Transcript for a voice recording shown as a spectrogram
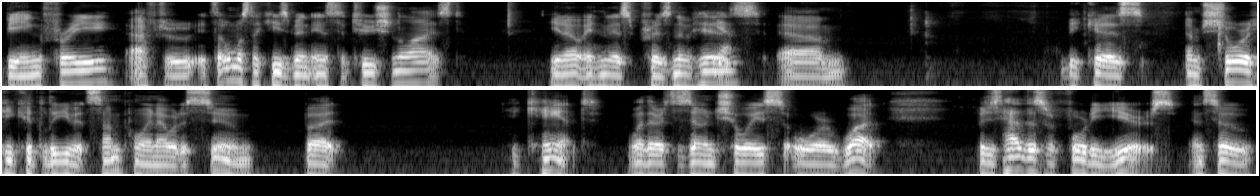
being free after it's almost like he's been institutionalized, you know, in this prison of his. Yeah. Um, because I'm sure he could leave at some point, I would assume, but he can't, whether it's his own choice or what. But he's had this for 40 years. And so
